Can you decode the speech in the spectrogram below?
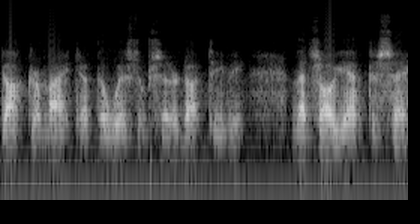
Dr. Mike at thewisdomcenter.tv. And that's all you have to say.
